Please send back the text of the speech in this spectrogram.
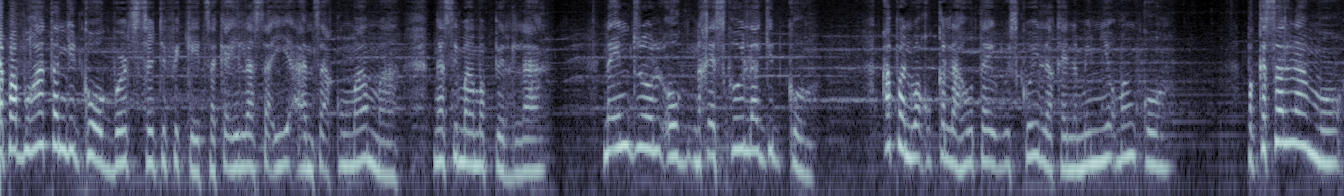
Napabuhatan gid ko og birth certificate sa kaila sa iyaan sa akong mama nga si Mama Perla. Na-enroll og naka-eskwela gid ko. Apan wa ko kalahutay og eskwela kay naminyo man ko. Pagkasal na mo,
